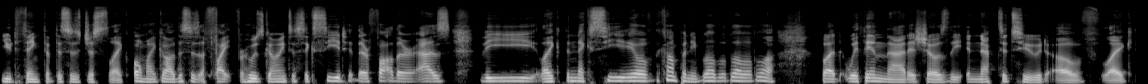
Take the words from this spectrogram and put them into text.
you'd think that this is just like, oh my god, this is a fight for who's going to succeed their father as the like the next CEO of the company. Blah blah blah blah blah. But within that, it shows the ineptitude of like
